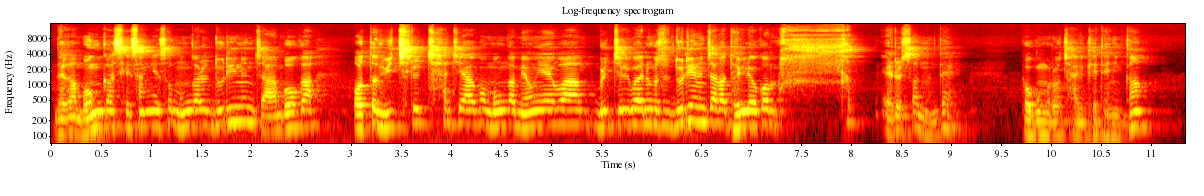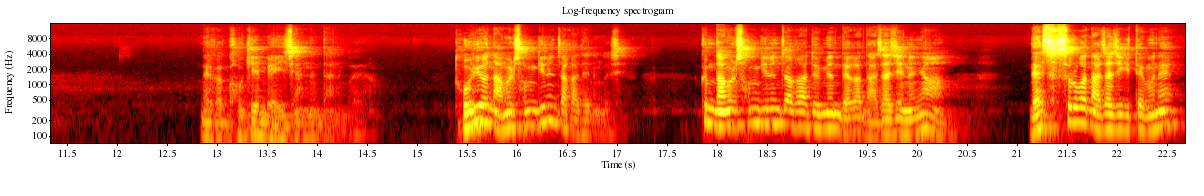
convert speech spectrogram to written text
내가 뭔가 세상에서 뭔가를 누리는 자, 뭐가 어떤 위치를 차지하고 뭔가 명예와 물질과 이런 것을 누리는 자가 되려고 막 애를 썼는데 복음으로 자유케 되니까 내가 거기에 매이지 않는다는 거예요. 도리어 남을 섬기는 자가 되는 것이에요. 그럼 남을 섬기는 자가 되면 내가 낮아지느냐? 내 스스로가 낮아지기 때문에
